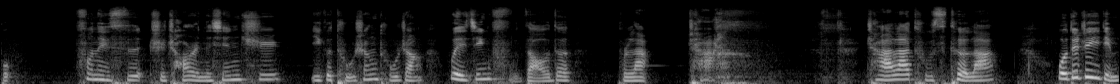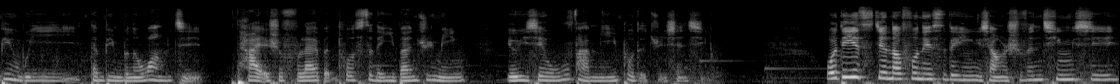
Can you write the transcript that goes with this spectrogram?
不，富内斯是超人的先驱，一个土生土长、未经腐凿的普拉查查拉图斯特拉。”我对这一点并不异议，但并不能忘记，他也是弗莱本托斯的一般居民，有一些无法弥补的局限性。我第一次见到富内斯的印象十分清晰，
